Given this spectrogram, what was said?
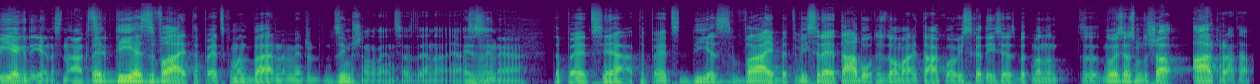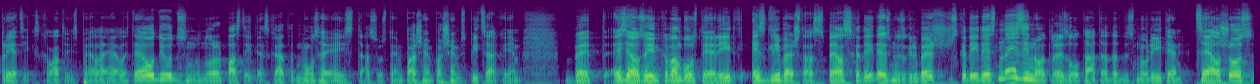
Piektdienas naktis. Bet diez vai, tāpēc, ka man bērnam ir dzimšanas diena sestdienā. Jā, Es zinu, jā. Tāpēc, jā, tāpēc diez vai, bet visrē tā būtu. Es domāju, tā, ko viss skatīsies. Bet man, nu, es esmu šā ārprātā priecīgs, ka Latvijas spēlē LTO 20. Un var paskatīties, kā tad mūsējie izstāsta uz tiem pašiem, pašiem spēcīgākajiem. Bet es jau zinu, ka man būs tie rīti. Es gribēšu tās spēles skatīties, un es gribēšu skatīties, nezinot rezultātā. Tad es no rītiem celšos.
